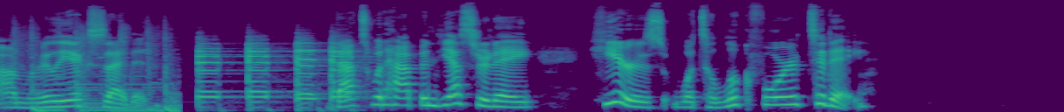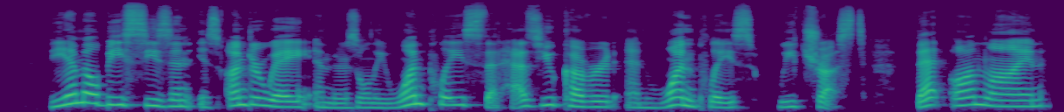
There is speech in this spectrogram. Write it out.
I'm really excited. That's what happened yesterday Here's what to look for today. The MLB season is underway, and there's only one place that has you covered and one place we trust betonline.ag.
